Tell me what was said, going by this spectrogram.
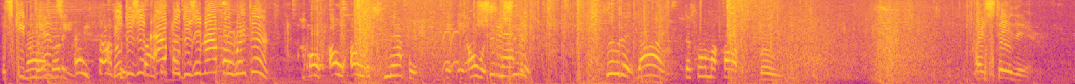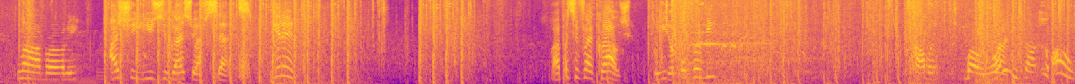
Let's keep No, buddy. dancing. Hey, stop Yo, it, there's an it. apple. There's an apple right there. Oh, oh, oh, it's Snapple. Hey, hey, oh, it's Shoot it, shoot it. Shoot it, die. That's one of my ops. Boom. Alright, stay there. Nah, buddy. I should use you guys to have sex. Get in. What happens if I crouch? Will you jump over me? Probably. Bro, what are you talking? Oh,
